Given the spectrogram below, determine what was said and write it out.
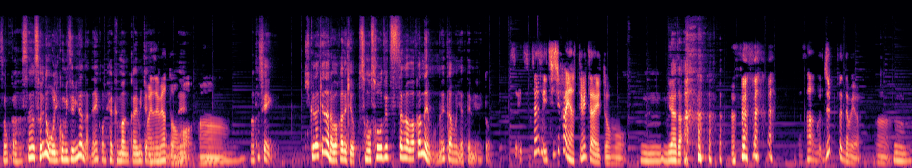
そうかさ、そういうの織り込み済みなんだね。この100万回みたいな、前済みだと思う。うんうん。まあ確かに、聞くだけならわかるけど、その壮絶さがわかんないもんね。多分やってみないと。とりあえず1時間やってみたらいいと思う。うーん、やだ。さ10分でもいいよ。うん。うん。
